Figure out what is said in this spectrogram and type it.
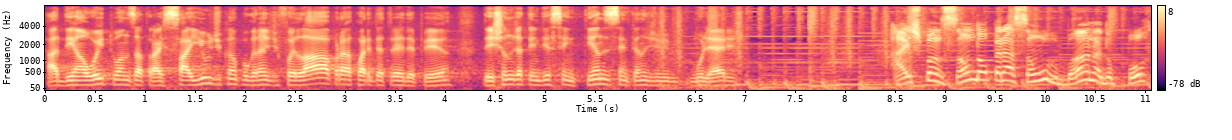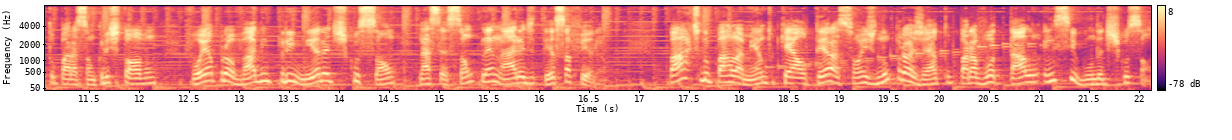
A DEAN, há oito anos atrás, saiu de Campo Grande e foi lá para 43DP, deixando de atender centenas e centenas de mulheres. A expansão da operação urbana do Porto para São Cristóvão foi aprovada em primeira discussão na sessão plenária de terça-feira. Parte do parlamento quer alterações no projeto para votá-lo em segunda discussão.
